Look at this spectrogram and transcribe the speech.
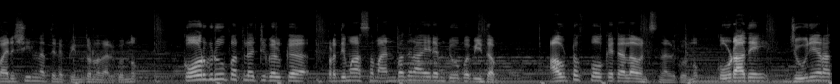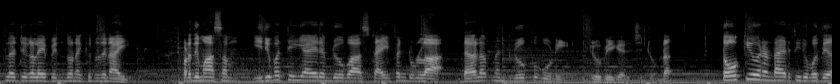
പരിശീലനത്തിന് പിന്തുണ നൽകുന്നു. കോർ ഗ്രൂപ്പ് അത്ലറ്റുകൾക്ക് പ്രതിമാസം അൻപതിനായിരം രൂപ വീതം ഔട്ട് ഓഫ് പോക്കറ്റ് അലവൻസ് നൽകുന്നു. കൂടാതെ ജൂനിയർ അത്ലറ്റുകളെ പിന്തുണയ്ക്കുന്നതിനായി പ്രതിമാസം ഇരുപത്തിയ്യായിരം രൂപ സ്റ്റൈഫൻഡുള്ള ഡെവലപ്മെന്റ് ഗ്രൂപ്പ് കൂടി രൂപീകരിച്ചിട്ടുണ്ട്. ടോക്കിയോ രണ്ടായിരത്തി ഇരുപത്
